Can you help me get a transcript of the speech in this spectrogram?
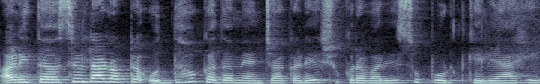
आणि तहसीलदार डॉक्टर उद्धव कदम यांच्याकडे शुक्रवारी सुपूर्द केले आहे.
